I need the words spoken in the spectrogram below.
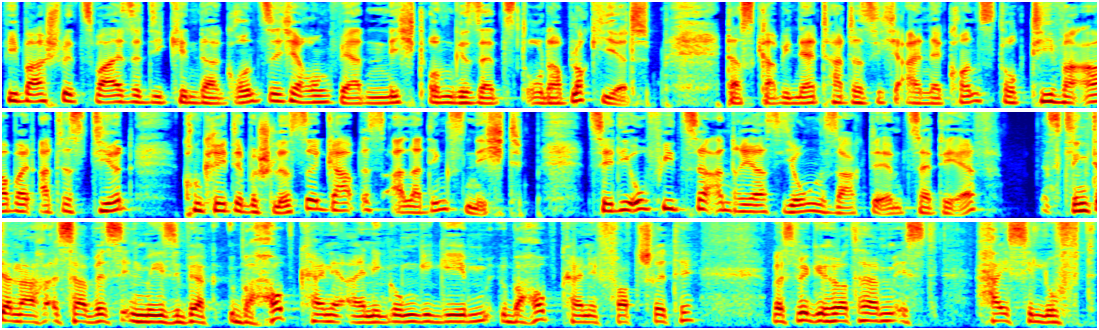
wie beispielsweise die Kindergrundsicherung, werden nicht umgesetzt oder blockiert. Das Kabinett hatte sich eine konstruktive Arbeit attestiert, konkrete Beschlüsse gab es allerdings nicht. CDU-Vize Andreas Jung sagte im ZDF, es klingt danach, als habe es in Meseberg überhaupt keine Einigung gegeben, überhaupt keine Fortschritte. Was wir gehört haben, ist heiße Luft.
